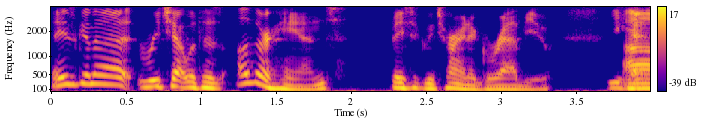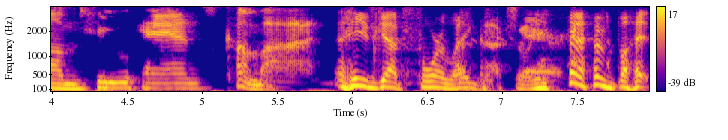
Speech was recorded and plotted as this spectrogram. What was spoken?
And he's gonna reach out with his other hand, basically trying to grab you. He has Um, two hands. Come on. He's got four legs actually, but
